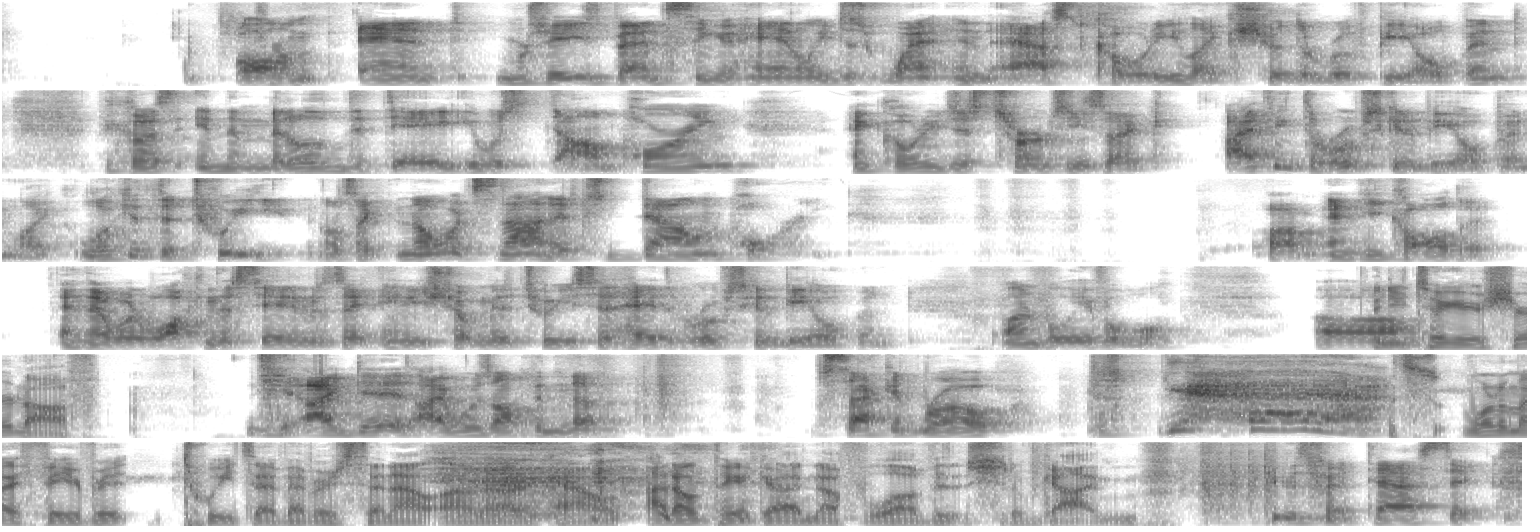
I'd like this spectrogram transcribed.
Um, and Mercedes Benz single handedly just went and asked Cody, like, should the roof be opened? Because in the middle of the day, it was downpouring. And Cody just turns and he's like, I think the roof's going to be open. Like, look at the tweet. And I was like, no, it's not. It's downpouring. Um, and he called it. And then we're walking the stadium and he showed me the tweet. He said, hey, the roof's going to be open. Unbelievable. Um, When you took your shirt off. yeah, I did. I was up in the second row. Just, yeah. It's one of my favorite tweets I've ever sent out on our account. I don't think it got enough love as it should have gotten. It was fantastic.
